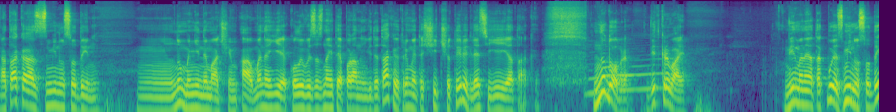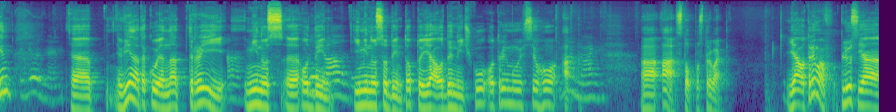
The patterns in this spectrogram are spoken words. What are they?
Атака з мінус один. Ну, мені нема чим. А, в мене є, коли ви зазнаєте поранень від атаки, отримаєте щит 4 для цієї атаки. Ну, добре, відкривай. Він мене атакує з мінус 1. Е, Він атакує на 3 мінус 1 і мінус 1. Тобто я одиничку отримую всього. А, Нормально. а, а стоп, постривайте. Я отримав, плюс я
